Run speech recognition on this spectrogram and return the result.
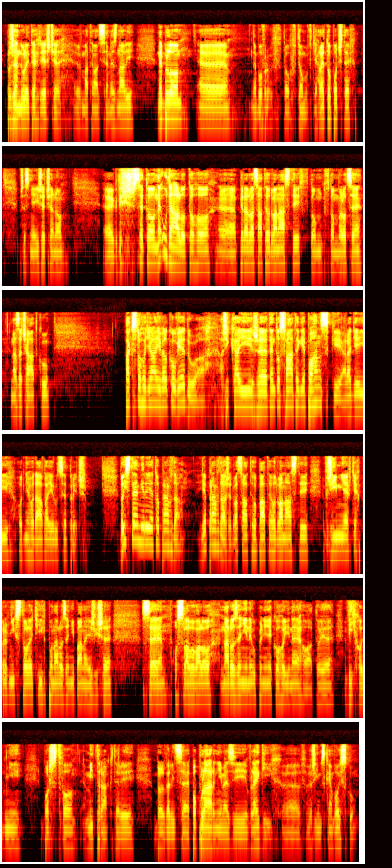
protože nuly tehdy ještě v matematice neznali, nebylo, eh, nebo v, to, v, tom, v těch letopočtech, přesněji řečeno, eh, když se to neudálo toho 25.12. v tom, v tom roce na začátku, tak z toho dělají velkou vědu a, a říkají, že tento svátek je pohanský a raději od něho dávají ruce pryč. Do jisté míry je to pravda. Je pravda, že 25.12. v Římě v těch prvních stoletích po narození Pána Ježíše se oslavovalo narozeniny úplně někoho jiného a to je východní božstvo Mitra, který byl velice populární mezi v legích eh, v římském vojsku.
